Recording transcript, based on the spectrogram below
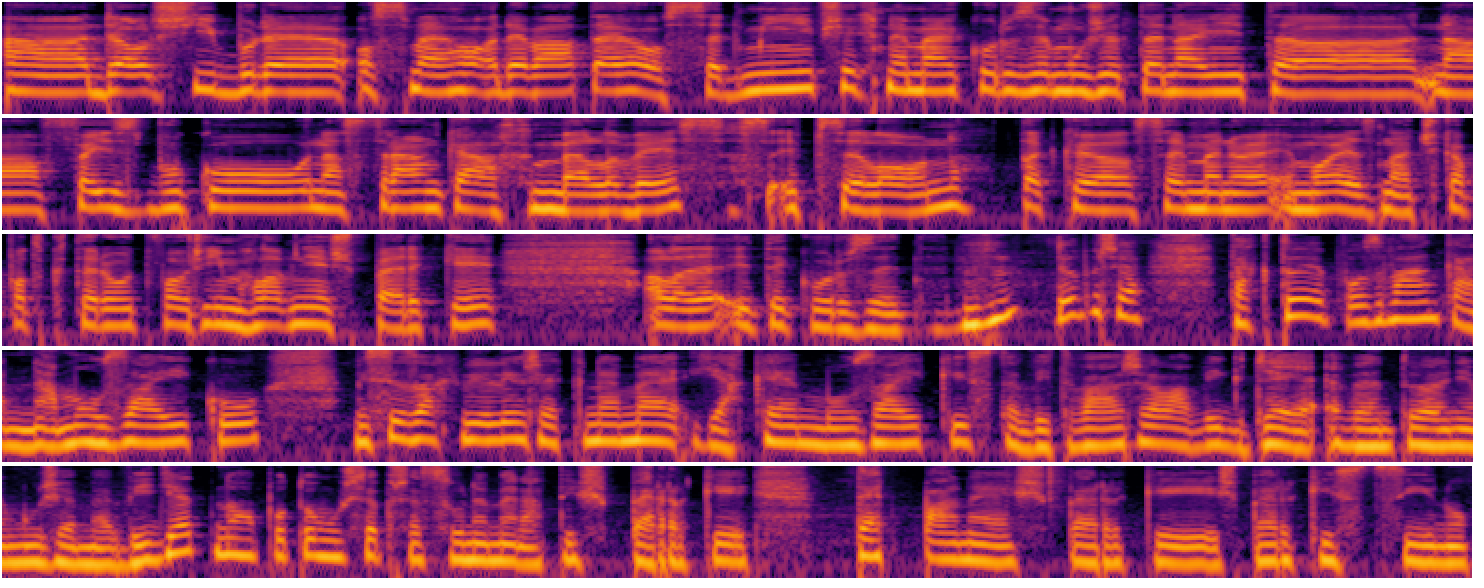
A další bude 8. a 9. 7. Všechny mé kurzy můžete najít eh, na Facebooku na stránkách Melvis s Y, tak eh, se jmenuje i moje značka, pod kterou tvořím hlavně šperky, ale i ty kurzy. Mhm, dobře, tak to je pozvánka na mozaiku. My si za chvíli řekneme, jaké mozaiky jste vytvářela vy, kde je eventuálně můžeme vidět, no a potom už se přesuneme na ty šperky, tepané šperky, šperky z cínu.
